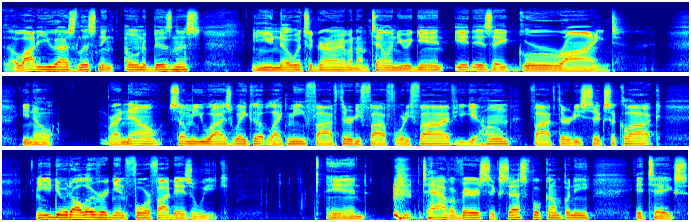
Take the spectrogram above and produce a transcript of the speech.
a lot of you guys listening own a business and you know it's a grind, but I'm telling you again, it is a grind. You know, right now, some of you guys wake up like me, 5.30, 5.45. You get home 5.30, 6 o'clock, and you do it all over again four or five days a week. And to have a very successful company, it takes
